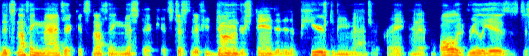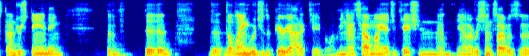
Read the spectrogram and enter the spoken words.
it's nothing magic. It's nothing mystic. It's just that if you don't understand it, it appears to be magic, right? And it, all it really is is just understanding the the the, the language of the periodic table. I mean, that's how my education, you know, ever since I was uh,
